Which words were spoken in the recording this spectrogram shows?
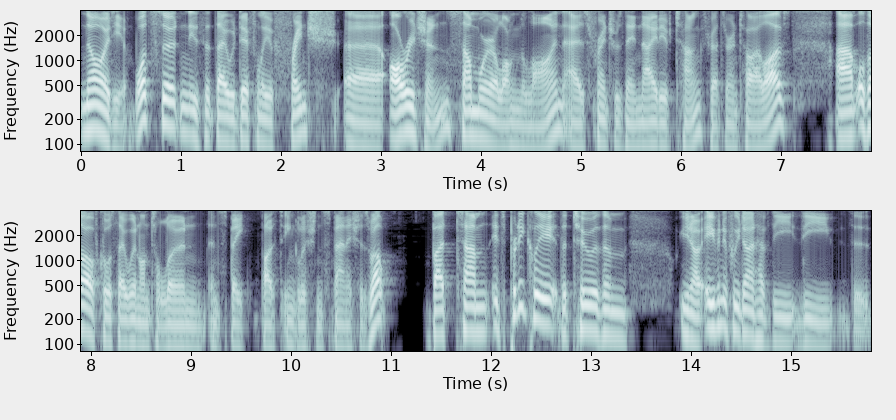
No idea. What's certain is that they were definitely of French uh, origin somewhere along the line, as French was their native tongue throughout their entire lives. Um, although, of course, they went on to learn and speak both English and Spanish as well. But um, it's pretty clear the two of them you know, even if we don't have the, the the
